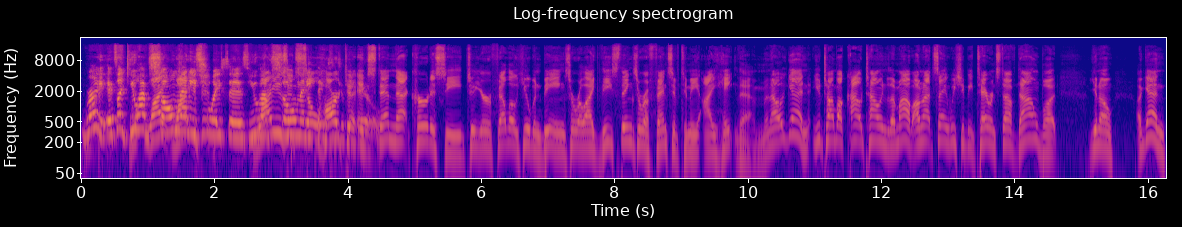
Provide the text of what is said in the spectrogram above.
Right. It's like you have why- so why many it- choices. You have so many so hard to extend that courtesy to your fellow human beings who are like, these things are offensive to me. I hate them. Now, again, you talk about kowtowing to the mob. I'm not saying we should be tearing stuff down, but, you know, again,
